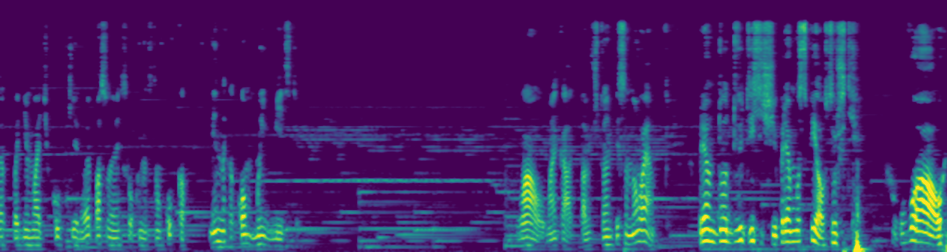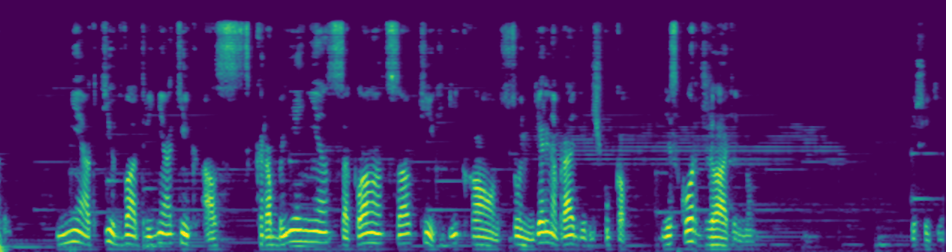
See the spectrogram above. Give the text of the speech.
так поднимать кубки. Давай посмотрим сколько у нас там кубков. И на каком мы месте. Вау май там что написано новое. Прям до 2000 прям успел слушайте. Вау. Не актив 2 3 дня кик. А скрабление соклана кик. И каунт су недель набрать 2000 кубков. Дискорд желательно. Пишите.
